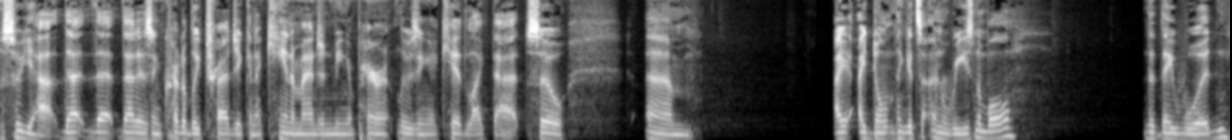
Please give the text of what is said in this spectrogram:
so yeah, that that that is incredibly tragic, and I can't imagine being a parent losing a kid like that. So, um, I I don't think it's unreasonable that they would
